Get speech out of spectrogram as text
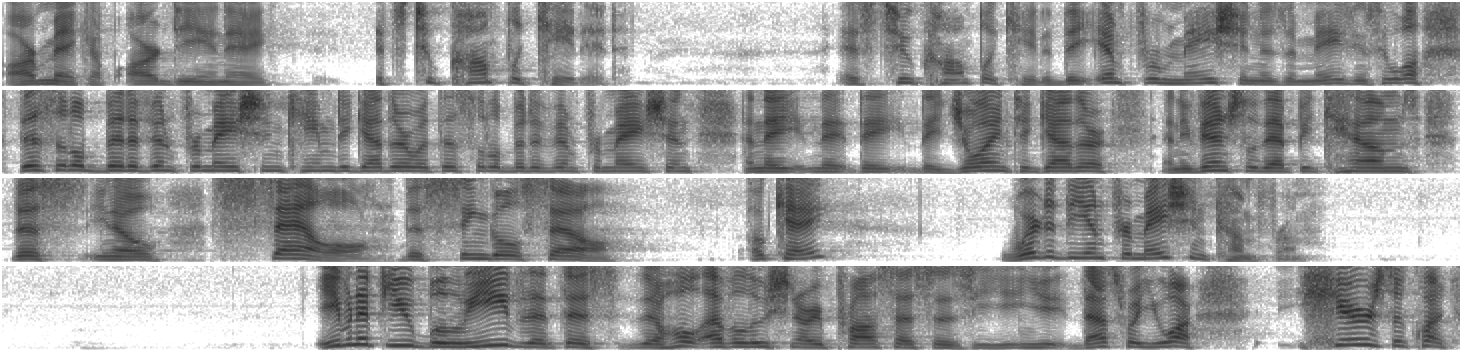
our makeup, our DNA, it's too complicated. It's too complicated. The information is amazing. say, well, this little bit of information came together with this little bit of information, and they, they, they, they join together, and eventually that becomes this, you know, cell, this single cell. Okay, where did the information come from? Even if you believe that this, the whole evolutionary process is, you, that's where you are. Here's the question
